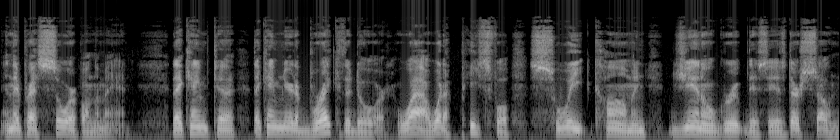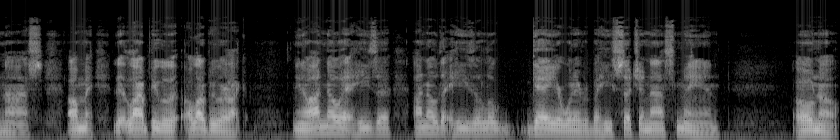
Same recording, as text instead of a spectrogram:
And they pressed sore upon the man. They came to they came near to break the door. Wow, what a peaceful, sweet, calm, and gentle group this is. They're so nice. Um, a lot of people, a lot of people are like, you know, I know that he's a, I know that he's a little gay or whatever, but he's such a nice man. Oh no,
